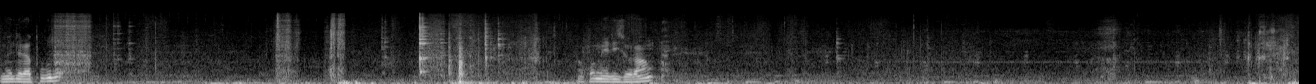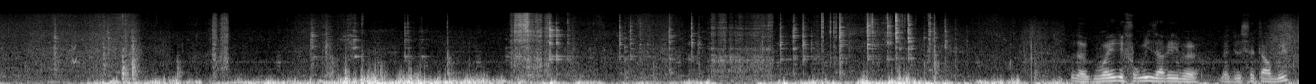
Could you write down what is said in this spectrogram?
On met de la poudre. On remet l'isolant. Donc vous voyez les fourmis arrivent ben, de cet arbuste.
